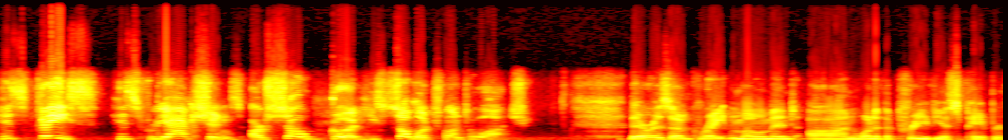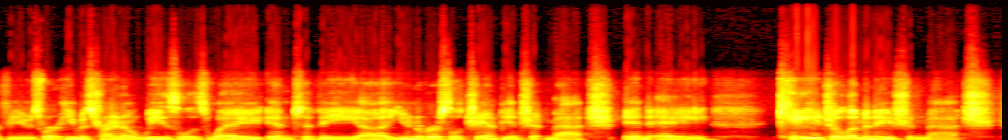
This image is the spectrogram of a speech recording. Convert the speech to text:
His face, his reactions are so good. He's so much fun to watch. There was a great moment on one of the previous pay per views where he was trying to weasel his way into the uh, Universal Championship match in a cage elimination match.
